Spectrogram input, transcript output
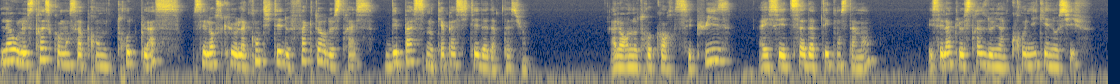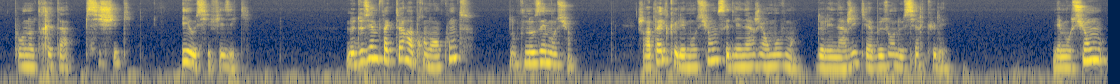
Là où le stress commence à prendre trop de place, c'est lorsque la quantité de facteurs de stress dépasse nos capacités d'adaptation. Alors notre corps s'épuise à essayer de s'adapter constamment, et c'est là que le stress devient chronique et nocif pour notre état psychique et aussi physique. Le deuxième facteur à prendre en compte, donc nos émotions. Je rappelle que l'émotion, c'est de l'énergie en mouvement, de l'énergie qui a besoin de circuler. L'émotion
